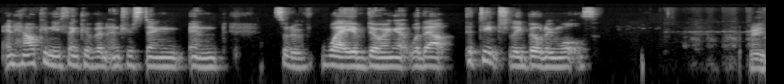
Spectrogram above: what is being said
and how can you think of an interesting and sort of way of doing it without potentially building walls Great.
